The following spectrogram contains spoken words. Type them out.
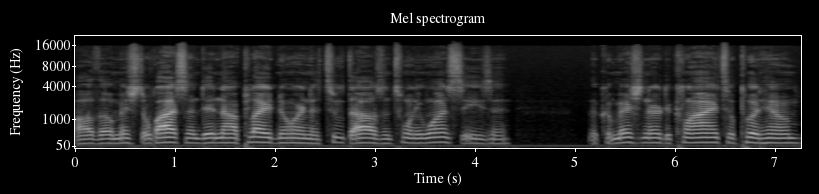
Although Mr. Watson did not play during the 2021 season, the commissioner declined to put him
